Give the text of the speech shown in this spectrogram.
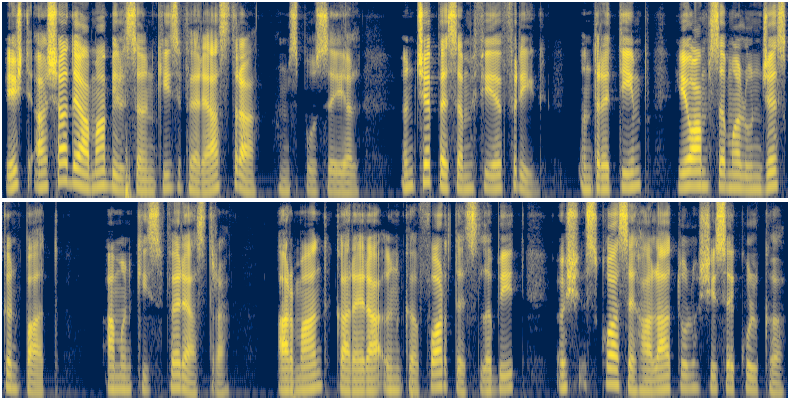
Ești așa de amabil să închizi fereastra?" îmi spuse el. Începe să-mi fie frig. Între timp, eu am să mă lungesc în pat. Am închis fereastra. Armand, care era încă foarte slăbit, își scoase halatul și se culcă.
